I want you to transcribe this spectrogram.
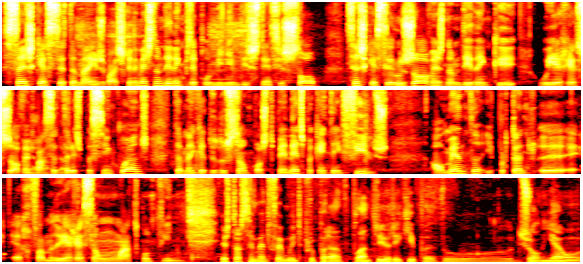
sem esquecer também os baixos rendimentos, na medida em que, por exemplo, o mínimo de existências sobe, sem esquecer os jovens, na medida em que o IRS jovem é passa de 3 para 5 anos, também que a dedução para os dependentes, para quem tem filhos, aumenta e, portanto, eh, a reforma do IRS é um ato contínuo. Este orçamento foi muito preparado pela anterior equipa do, de João Leão.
